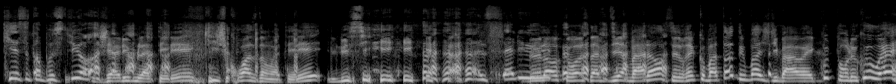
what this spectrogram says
qui est cette imposture? J'allume la télé, qui je croise dans ma télé? Lucie. Salut De là, on commence à me dire Bah alors, c'est une vraie combattante ou pas Je dis Bah ouais, écoute, pour le coup, ouais.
